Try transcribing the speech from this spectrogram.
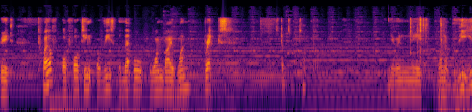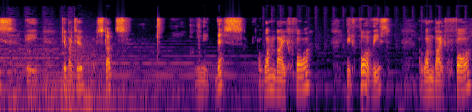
need 12 or 14 of these little one by one bricks. Studs on top. you're going to need one of these, a 2x2 of studs. You need this, a 1x4. You need four of these, a 1x4,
